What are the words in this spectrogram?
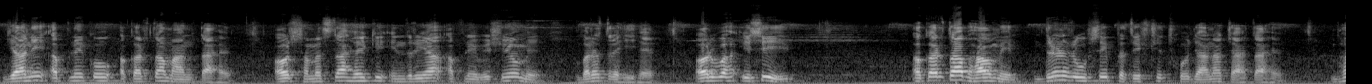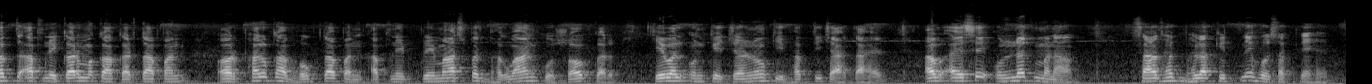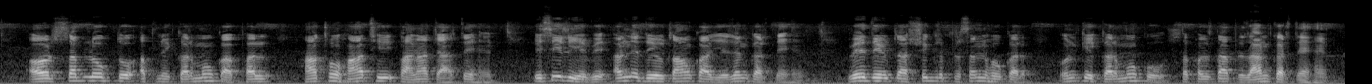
ज्ञानी अपने को अकर्ता मानता है और समझता है कि इंद्रियाँ अपने विषयों में बरत रही है और वह इसी अकर्ता भाव में दृढ़ रूप से प्रतिष्ठित हो जाना चाहता है। भक्त अपने कर्म का कर्तापन और फल का भोक्तापन अपने प्रेमास्पद भगवान को सौंप कर केवल उनके चरणों की भक्ति चाहता है। अब ऐसे उन्नत मना साधक भला कितने हो सकते हैं? और सब लोग तो अपने कर्मों का फल हाथों हाथ ही पाना चाहते हैं। इसीलिए वे अन्य देवताओं का यजन करते हैं। वे देवता शीघ्र प्रसन्न होकर उनके कर्मों को सफलता प्रदान करते हैं।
